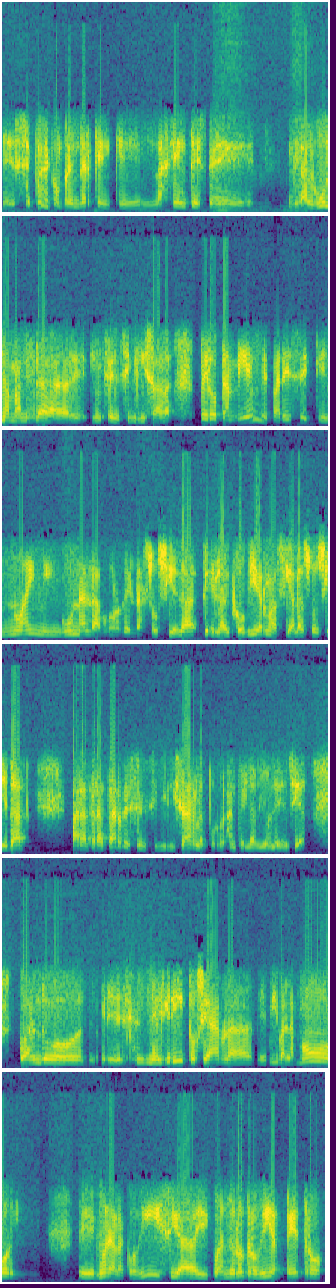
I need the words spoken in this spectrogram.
eh, se puede comprender que, que la gente esté de alguna manera eh, insensibilizada, pero también me parece que no hay ninguna labor de la sociedad, del gobierno hacia la sociedad para tratar de sensibilizarla por, ante la violencia. Cuando eh, en el grito se habla de viva el amor, y, eh, muera la codicia, y cuando el otro día Petro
